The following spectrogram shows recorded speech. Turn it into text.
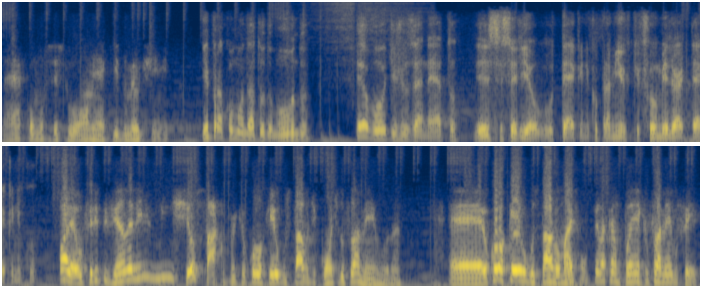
né, como sexto homem aqui do meu time. E para acomodar todo mundo, eu vou de José Neto. Esse seria o técnico para mim, que foi o melhor técnico. Olha, o Felipe Viana ele me encheu o saco porque eu coloquei o Gustavo de Conte do Flamengo, né? É, eu coloquei o Gustavo mais pela campanha que o Flamengo fez.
